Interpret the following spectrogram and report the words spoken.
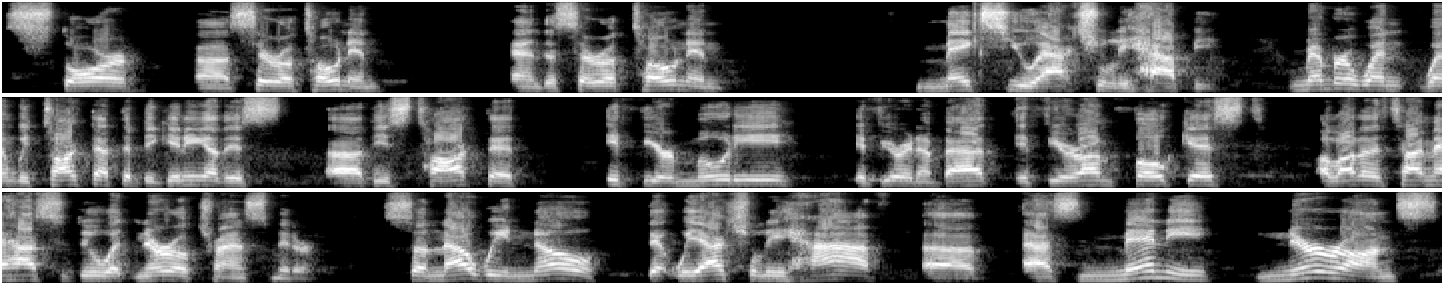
store uh, serotonin, and the serotonin makes you actually happy. Remember when, when we talked at the beginning of this, uh, this talk that if you're moody, if you're in a bad, if you're unfocused, a lot of the time it has to do with neurotransmitter. So now we know that we actually have uh, as many neurons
